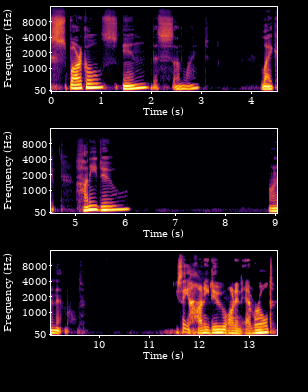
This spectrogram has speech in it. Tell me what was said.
sparkles in the sunlight like honeydew on an emerald. You say honeydew on an emerald?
